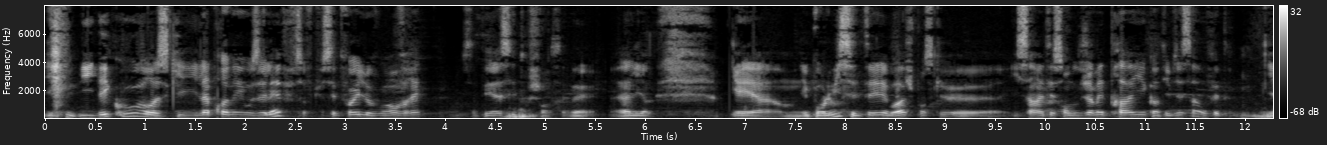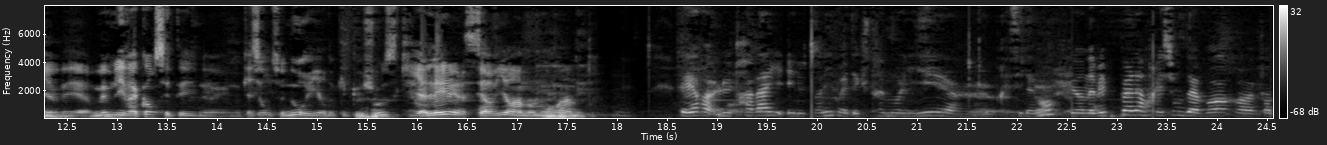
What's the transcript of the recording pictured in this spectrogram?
il, découvre ce qu'il apprenait aux élèves, sauf que cette fois il le voit en vrai. C'était assez touchant ça, à lire. Et, euh, et pour lui, c'était, ouais, je pense que il s'arrêtait sans doute jamais de travailler quand il faisait ça. En fait, il y avait même les vacances, c'était une, une, occasion de se nourrir de quelque chose qui allait servir à un moment ou à un autre. D'ailleurs, le travail et le temps libre étaient extrêmement liés euh, précédemment. Et on n'avait pas l'impression d'avoir, euh, enfin,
